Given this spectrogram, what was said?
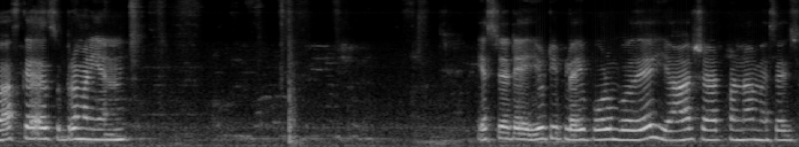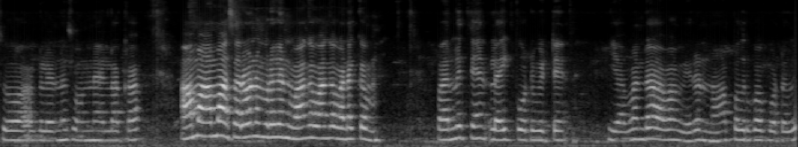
Bhaskar Subramanian yesterday YouTube live போடும்போது யார் ஷேர் பண்ணால் மெசேஜ் ஷோ ஆகலைன்னு சொன்னேன்லக்கா ஆமாம் ஆமாம் சரவண முருகன் வாங்க வாங்க வணக்கம். வர்ணித்தேன் லைக் போட்டு விட்டேன். எவன்டா அவன்? வெறும் நாற்பது ரூபாய் போட்டது.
